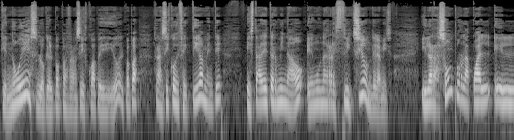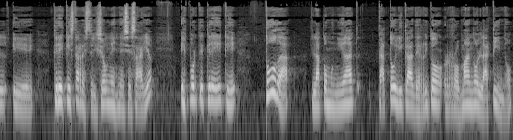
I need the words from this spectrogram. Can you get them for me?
que no es lo que el Papa Francisco ha pedido. El Papa Francisco efectivamente está determinado en una restricción de la misa. Y la razón por la cual él eh, cree que esta restricción es necesaria es porque cree que toda la comunidad católica de rito romano latino,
